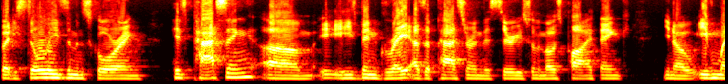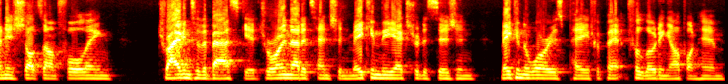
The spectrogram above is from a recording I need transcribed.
but he still leads them in scoring. His passing, um, he's been great as a passer in this series for the most part. I think you know even when his shots aren't falling driving to the basket, drawing that attention, making the extra decision, making the Warriors pay for for loading up on him.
